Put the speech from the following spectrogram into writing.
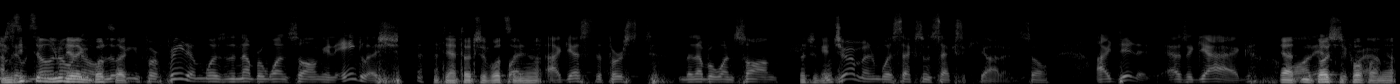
Am 17. Juli der Geburtstag. Der hat deutsche Wurzeln, ja. Deutsche Wurzeln. Er hat einen deutschen Vorfahren, ja.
